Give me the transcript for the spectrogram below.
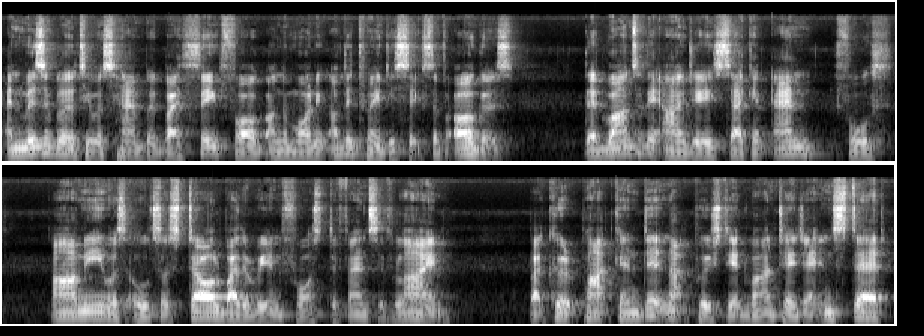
and visibility was hampered by thick fog on the morning of the 26th of August. The advance of the IJ 2nd and 4th Army was also stalled by the reinforced defensive line. But Kuropatkin did not push the advantage and instead,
